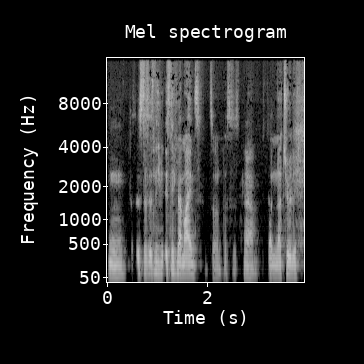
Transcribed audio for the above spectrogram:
mhm. das ist das ist nicht ist nicht mehr meins, so das ist ja. dann natürlich.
